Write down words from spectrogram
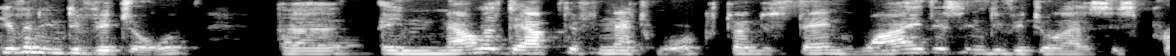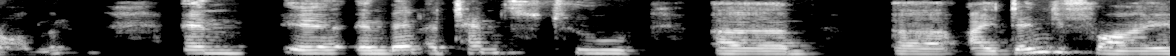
given individual uh, a maladaptive network to understand why this individual has this problem and, uh, and then attempts to uh, uh, identify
